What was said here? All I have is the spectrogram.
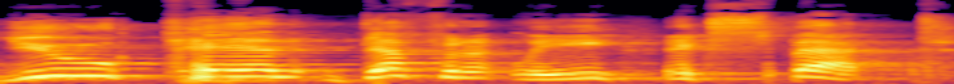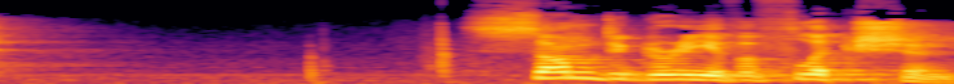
you can definitely expect some degree of affliction,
